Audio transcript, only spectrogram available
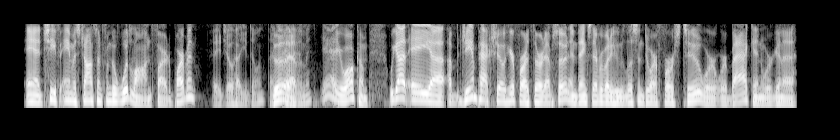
And Chief Amos Johnson from the Woodlawn Fire Department. Hey Joe, how you doing? Thanks Good. for having me. Yeah, you're welcome. We got a, uh, a jam-packed show here for our third episode, and thanks to everybody who listened to our first two. We're we're back, and we're gonna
